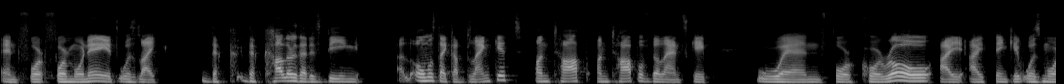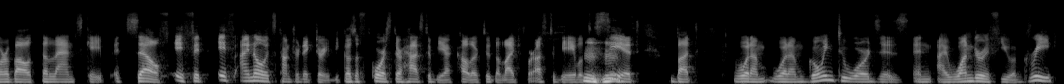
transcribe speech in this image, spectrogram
and for for monet it was like the the color that is being almost like a blanket on top on top of the landscape when for Corot, I, I think it was more about the landscape itself. If it if I know it's contradictory because of course there has to be a color to the light for us to be able to mm-hmm. see it. But what I'm what I'm going towards is, and I wonder if you agree,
